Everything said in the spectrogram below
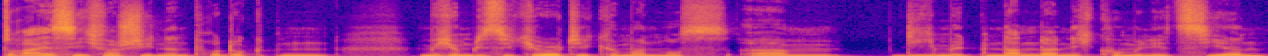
30 verschiedenen Produkten mich um die Security kümmern muss, ähm, die miteinander nicht kommunizieren,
